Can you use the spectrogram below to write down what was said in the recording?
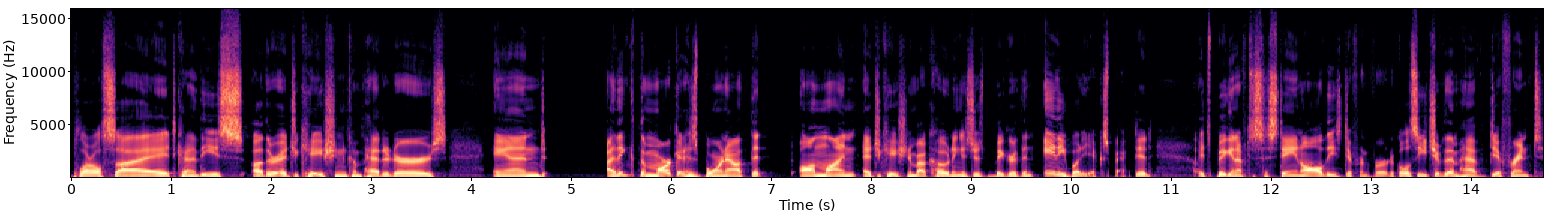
Pluralsight, kind of these other education competitors, and I think the market has borne out that online education about coding is just bigger than anybody expected. It's big enough to sustain all these different verticals. Each of them have different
